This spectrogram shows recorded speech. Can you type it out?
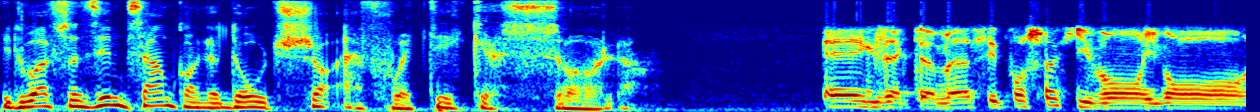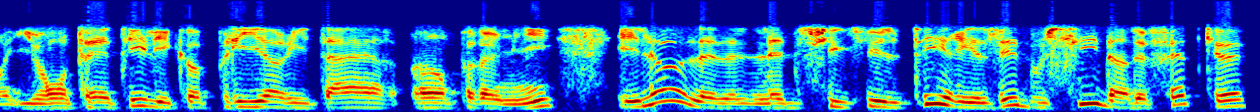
Ils doivent se dire, il me semble qu'on a d'autres chats à fouetter que ça, là. Exactement. C'est pour ça qu'ils vont, ils vont, ils vont traiter les cas prioritaires en premier. Et là, la, difficulté réside aussi dans le fait que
